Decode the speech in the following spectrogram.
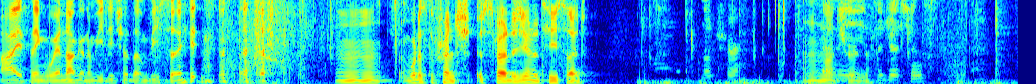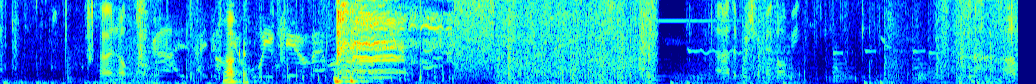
I think we're not gonna meet each other on B side. mm, what is the French strategy on the T side? Not sure. I'm not Any sure. either. suggestions? Uh, nope. Okay. Uh, the push mid homie. Up.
